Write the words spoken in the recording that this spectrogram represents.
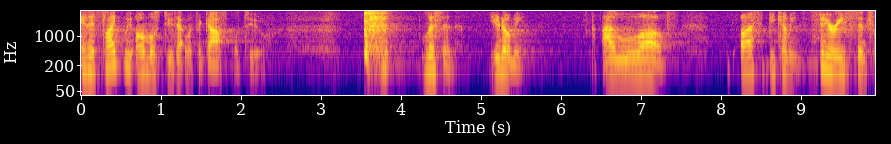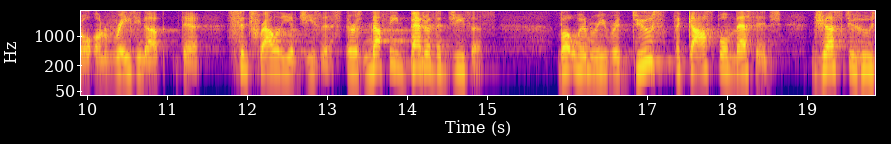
And it's like we almost do that with the gospel, too. Listen, you know me. I love us becoming very central on raising up the centrality of Jesus. There is nothing better than Jesus. But when we reduce the gospel message just to who's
